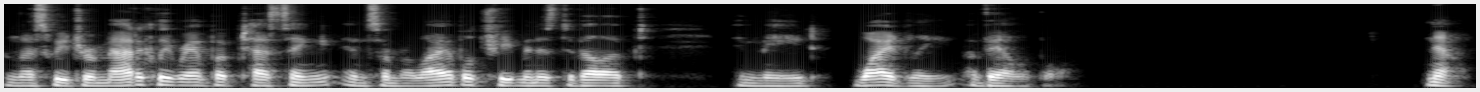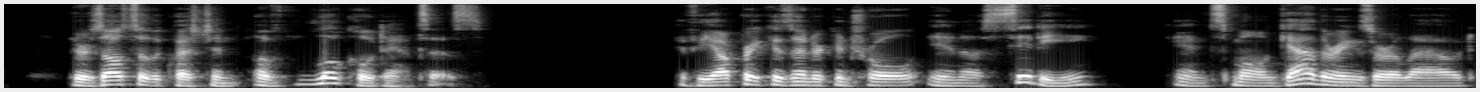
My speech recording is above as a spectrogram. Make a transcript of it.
unless we dramatically ramp up testing and some reliable treatment is developed and made widely available. Now, there's also the question of local dances. If the outbreak is under control in a city and small gatherings are allowed,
